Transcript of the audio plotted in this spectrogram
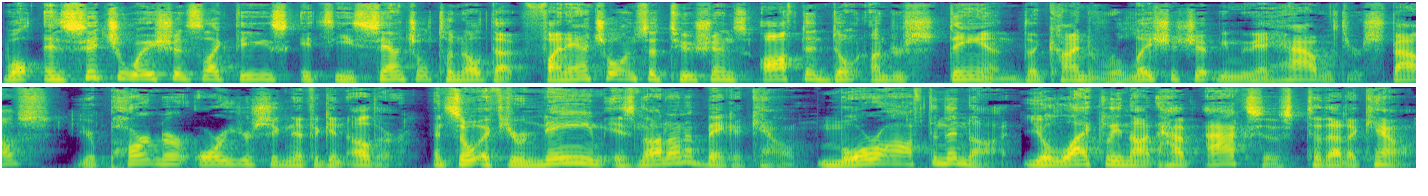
Well, in situations like these, it's essential to note that financial institutions often don't understand the kind of relationship you may have with your spouse, your partner, or your significant other. And so if your name is not on a bank account, more often than not, you'll likely not have access to that account.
